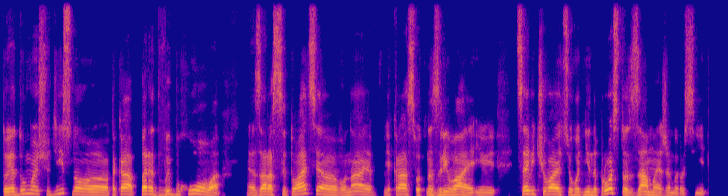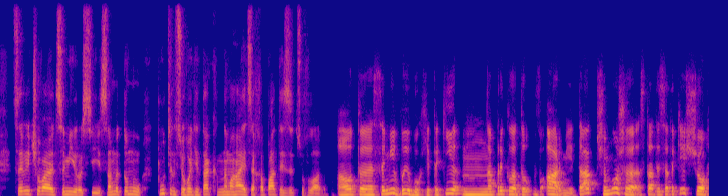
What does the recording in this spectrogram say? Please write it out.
то я думаю, що дійсно така передвибухова зараз ситуація, вона якраз от назріває, і це відчувають сьогодні не просто за межами Росії, це відчувають самі Росії. Саме тому Путін сьогодні так намагається хапатись за цю владу. А от е, самі вибухи, такі, наприклад, в армії, так чи може статися таке, що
